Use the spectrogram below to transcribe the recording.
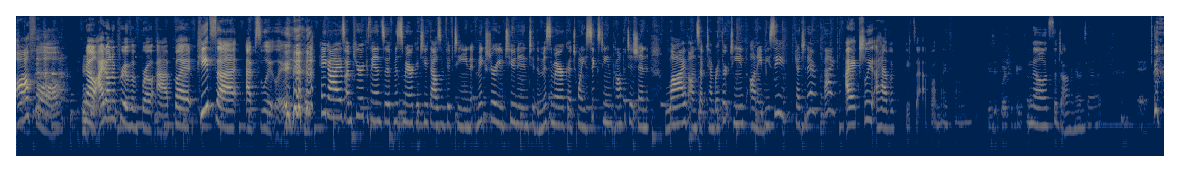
Awful. No, I don't approve of bro app, but pizza, absolutely. hey guys, I'm Kira Kazantsev, Miss America 2015. Make sure you tune in to the Miss America 2016 competition live on September 13th on ABC. Catch you there. Bye. I actually I have a pizza app on my phone. Is it push for pizza? No, it's the Domino's app. Hey.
